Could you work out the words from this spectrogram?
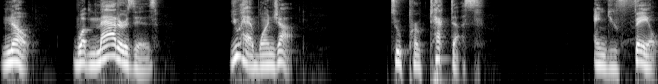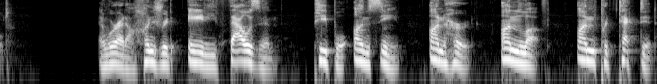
No. What matters is you had one job to protect us and you failed. And we're at 180,000 people unseen, unheard, unloved, unprotected,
